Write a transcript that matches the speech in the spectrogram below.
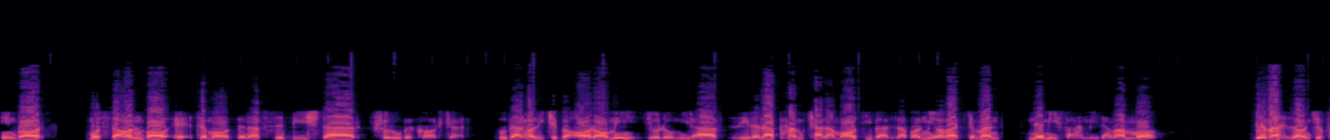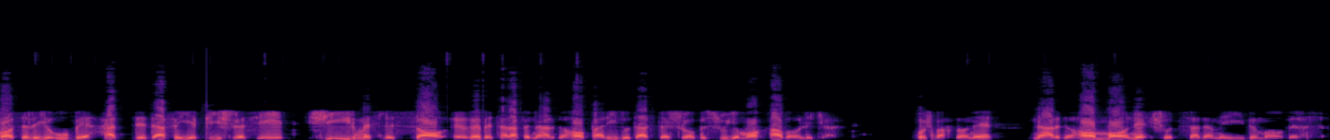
این بار مستعان با اعتماد به نفس بیشتر شروع به کار کرد. او در حالی که به آرامی جلو می‌رفت زیر لب هم کلماتی بر زبان می آورد که من نمیفهمیدم. اما به محض که فاصله او به حد دفعه پیش رسید شیر مثل سائقه به طرف نرده ها پرید و دستش را به سوی ما حواله کرد. خوشبختانه نرده ها مانع شد صدمه ای به ما برسد.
